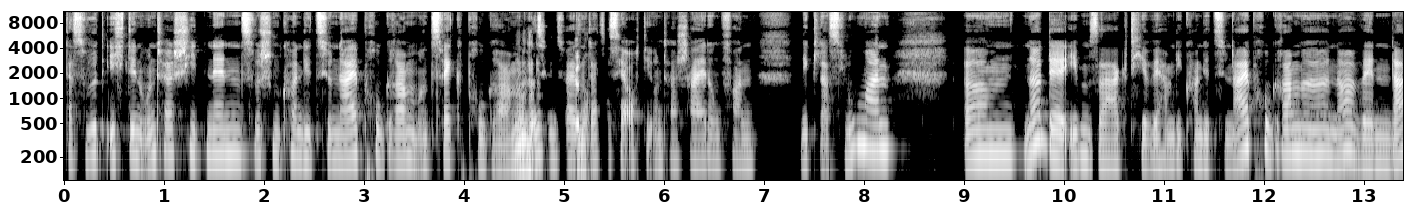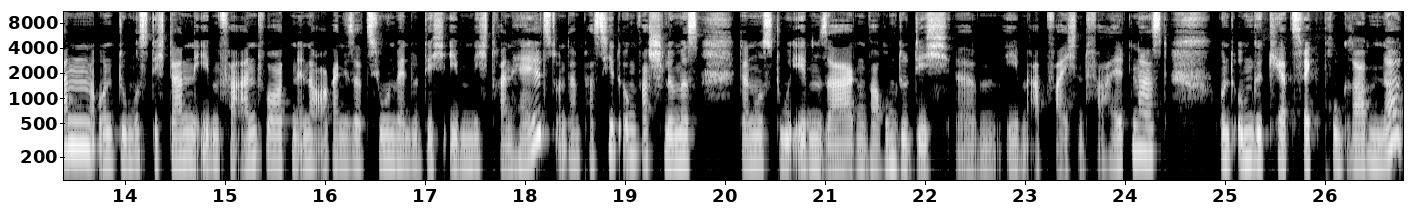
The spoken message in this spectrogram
das würde ich den Unterschied nennen zwischen Konditionalprogramm und Zweckprogramm, mhm, beziehungsweise genau. das ist ja auch die Unterscheidung von Niklas Luhmann ähm, ne, der eben sagt, hier, wir haben die Konditionalprogramme, ne, wenn dann, und du musst dich dann eben verantworten in der Organisation, wenn du dich eben nicht dran hältst und dann passiert irgendwas Schlimmes, dann musst du eben sagen, warum du dich ähm, eben abweichend verhalten hast. Und umgekehrt Zweckprogramm, ne,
